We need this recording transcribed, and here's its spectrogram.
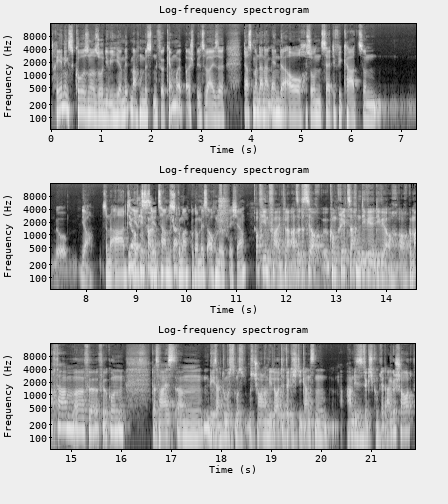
Trainingskursen oder so, die wir hier mitmachen müssten für ChemWeb beispielsweise, dass man dann am Ende auch so ein Zertifikat, so ein ja, so eine Art, ja, jetzt, jetzt haben sie es gemacht bekommen, ist auch möglich, ja? Auf jeden Fall, klar. Also das ist ja auch konkret Sachen, die wir, die wir auch, auch gemacht haben äh, für, für Kunden. Das heißt, ähm, wie gesagt, du musst, musst, musst schauen, haben die Leute wirklich die ganzen, haben die sich wirklich komplett angeschaut.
